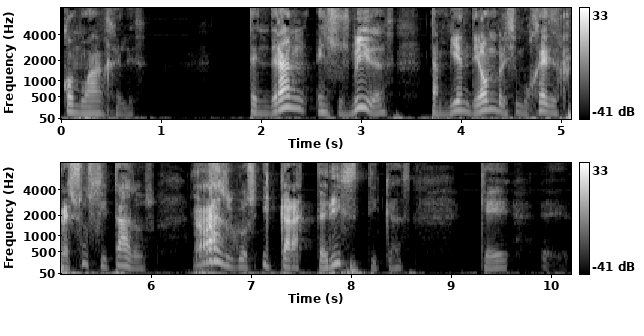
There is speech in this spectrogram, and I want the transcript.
como ángeles. Tendrán en sus vidas, también de hombres y mujeres resucitados, rasgos y características que eh,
